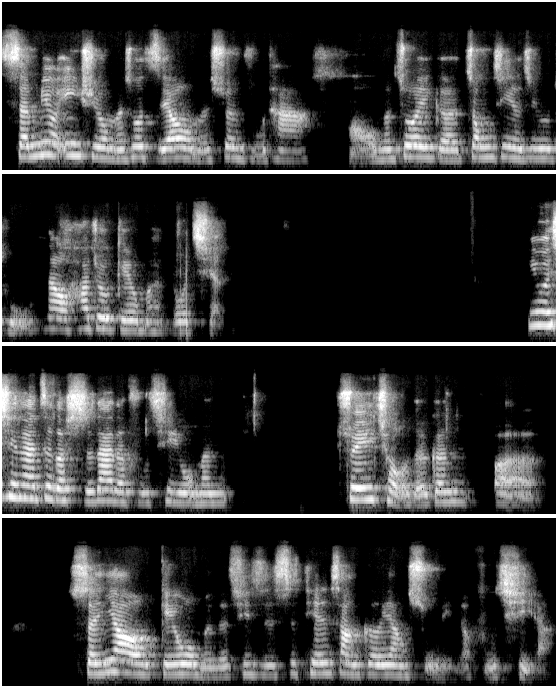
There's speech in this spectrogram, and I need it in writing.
神没有应许我们说，只要我们顺服他，哦，我们做一个忠心的基督徒，那他就给我们很多钱。因为现在这个时代的福气，我们追求的跟呃神要给我们的，其实是天上各样属灵的福气啊。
